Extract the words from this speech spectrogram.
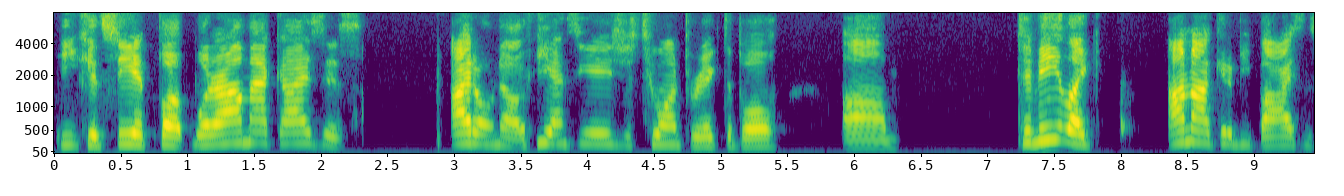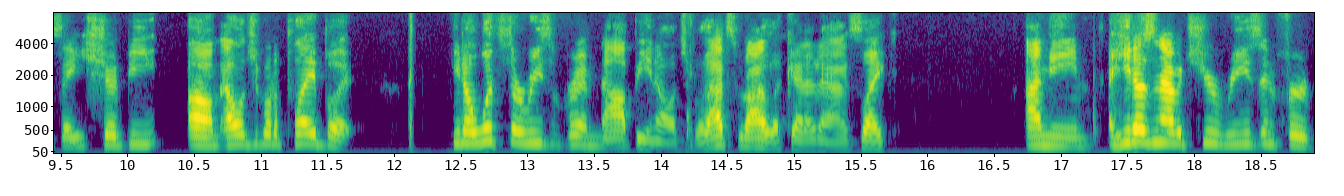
he could see it, but what I'm at, guys, is I don't know. The NCAA is just too unpredictable. Um, to me, like I'm not going to be biased and say he should be um, eligible to play, but you know, what's the reason for him not being eligible? That's what I look at it as. Like, I mean, he doesn't have a true reason for,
